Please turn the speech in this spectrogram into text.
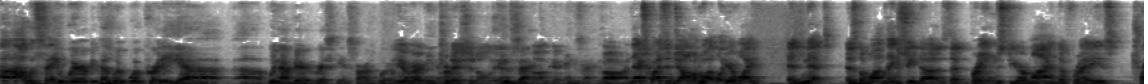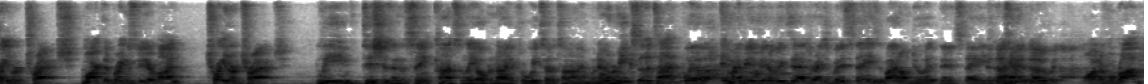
Uh, I would say where because we're we're pretty uh, uh, we're not very risky as far as where You're we're, very you know. traditional. Yeah. Exactly. Okay. Exactly. All right. Next question, gentlemen. What will your wife admit is the one thing she does that brings to your mind the phrase trailer trash? Mark, that brings to your mind trailer trash. Leave dishes in the sink constantly overnight for weeks at a time. Whenever. For weeks at a time? Well, it might be a bit of exaggeration, but it stays. If I don't do it, then it stays. It and I doesn't have get to done. do it. Wonderful. Rob?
